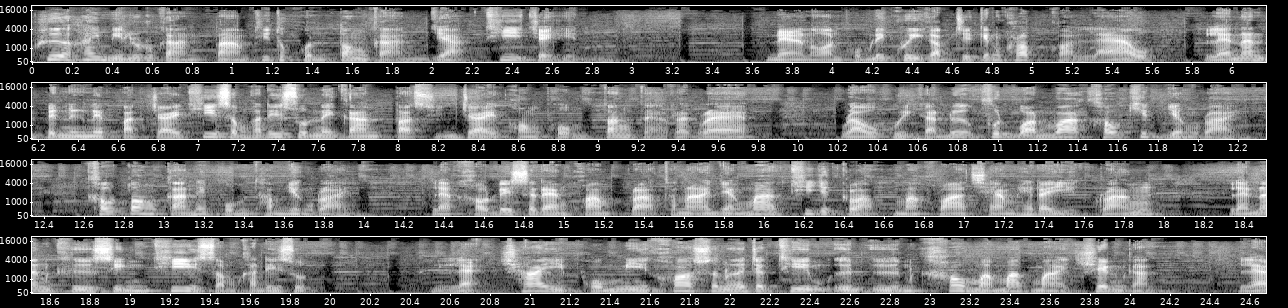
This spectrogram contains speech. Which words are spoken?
เพื่อให้มีฤดูกาลตามที่ทุกคนต้องการอยากที่จะเห็น แน่นอนผมได้คุยกับเจเกนครอปก่อนแล้ว และนั่นเป็นหนึ่งในปัจจัยที่สำคัญที่สุดในการตัดสินใจของผมตั้งแต่แรก ๆ เราคุยกันเรื่องฟุตบอลว่าเขาคิดอย่างไร เขาต้องการให้ผมทำอย่างไร และเขาได้แสดงความปรารถนาอย่างมากที่จะกลับมาคว้าแชมป์ให้ได้อีกครั้ง และนั่นคือสิ่งที่สำคัญที่สุด และใช่ผมมีข้อเสนอจากทีมอื่นๆ เข้ามามากมายเช่นกัน และ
